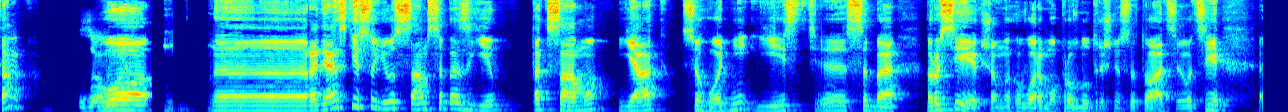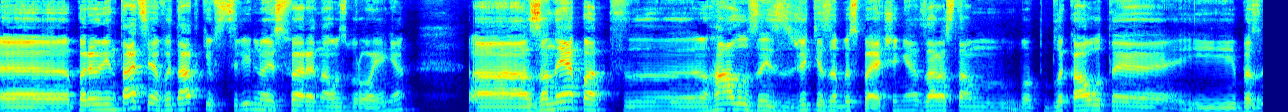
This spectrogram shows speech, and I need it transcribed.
Так. Бо е, Радянський Союз сам себе з'їв так само, як сьогодні їсть е, себе Росія, якщо ми говоримо про внутрішню ситуацію. Оці е, переорієнтація видатків з цивільної сфери на озброєння. А, занепад е, галузей з життєзабезпечення. Зараз там от, блекаути і, без,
